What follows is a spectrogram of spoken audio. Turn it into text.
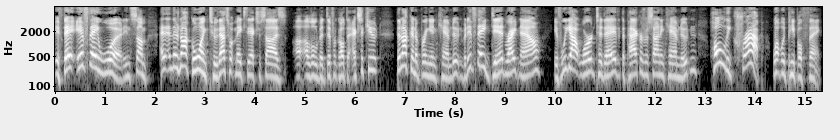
If they if they would in some and, and they're not going to, that's what makes the exercise a, a little bit difficult to execute. They're not going to bring in Cam Newton, but if they did right now, if we got word today that the Packers were signing Cam Newton, holy crap, what would people think?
